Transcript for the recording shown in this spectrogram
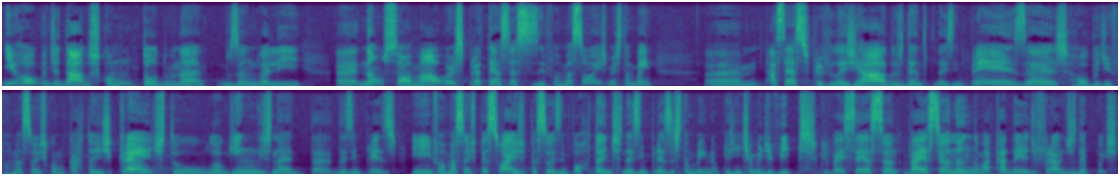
e roubo de dados como um todo, né? usando ali é, não só malwares para ter acesso às informações, mas também acessos privilegiados dentro das empresas, roubo de informações como cartões de crédito, logins né, da, das empresas e informações pessoais de pessoas importantes das empresas também, né, o que a gente chama de VIPs, que vai, ser vai acionando uma cadeia de fraudes depois.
